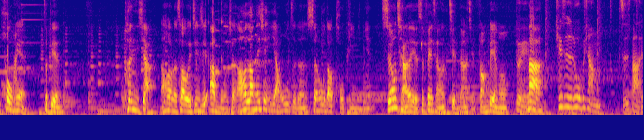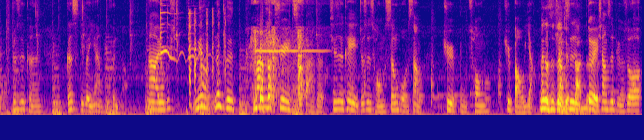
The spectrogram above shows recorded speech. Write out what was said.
后面这边。喷一下，然后呢稍微进行按摩一下，然后让那些营养物质能深入到头皮里面，使用起来呢也是非常简单而且方便哦。对。那其实如果不想植发，就是可能跟 Steven 一样很困扰，那又不是没有那个慢力去植发的，其实可以就是从生活上去补充、去保养。那个是最简单的，，对，像是比如说，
